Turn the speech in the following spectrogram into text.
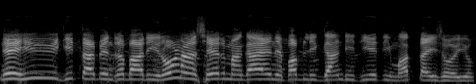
ને હી ગીતાબેન રબારી રોણા શહેરમાં ગાય ને પબ્લિક ગાંડી થઈ હતી માતાઈ સોયો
